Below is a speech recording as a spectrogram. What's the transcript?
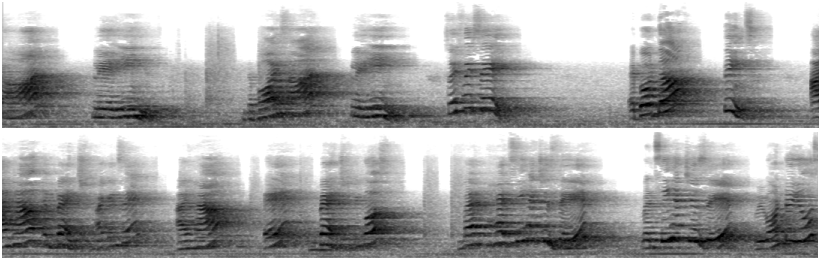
are playing. The boys are playing. So if we say about the things, I have a bench. I can say I have a bench because when CH is there, when CH is there, we want to use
